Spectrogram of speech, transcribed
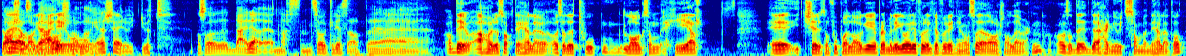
Det altså, Arsenal-laget her er jo Arsenal-laget ser jo ikke ut. Altså, Der er det nesten så krise at eh... Det jo, jeg har jo sagt det hele Altså Det er to lag som helt ikke ser ut som fotballag i Premier League i år. I forhold til forventningene så er det Arsenal og Everton. Altså det, det henger jo ikke sammen i hele tatt.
